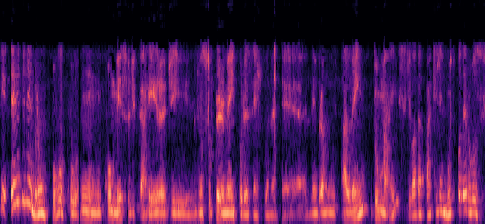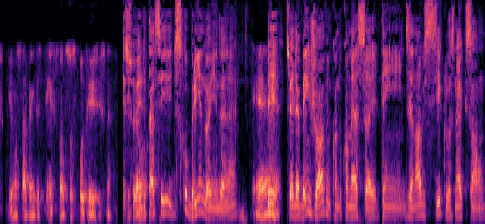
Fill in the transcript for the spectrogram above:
ele é, me lembrou um pouco um começo de carreira de, de um Superman, por exemplo, né? É, lembra muito. Além do mais, que o Adapak ele é muito poderoso. Ele não sabe ainda a extensão dos seus poderes, né? Isso, então, ele está se descobrindo ainda, né? É. Ele, ele, é bem jovem quando começa, ele tem 19 ciclos, né? Que são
